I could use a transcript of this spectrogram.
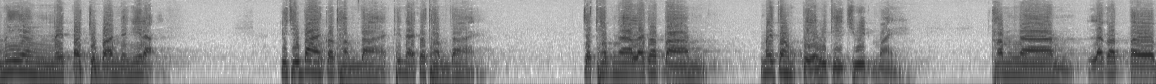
เนื่องในปัจจุบันอย่างนี้แหละอยู่ที่บ้านก็ทำได้ ที่ไหนก็ทำได้ จะทำงานแล้วก็ตาม ไม่ต้องเปลี่ยนวิถีชีวิตใหม่ทำงานแล้วก็เติม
